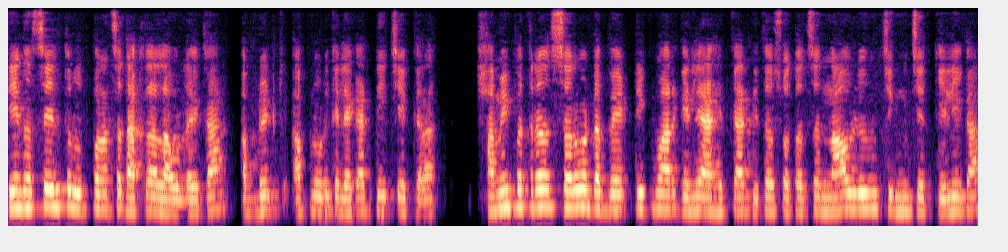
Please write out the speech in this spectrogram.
ते नसेल तर उत्पन्नाचा दाखला लावलाय का? अपडेट अपलोड केलंय का? ते चेक करा. हमीपत्र सर्व डबे टिक मार्क केले आहेत का? तिथं स्वतःचं नाव लिहून सिग्नेचर केली का?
